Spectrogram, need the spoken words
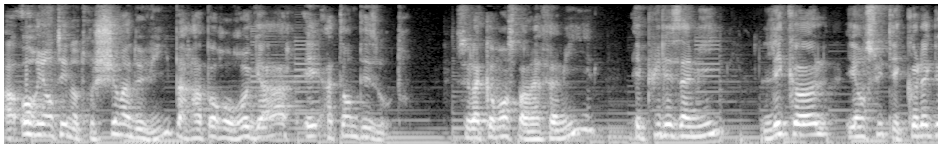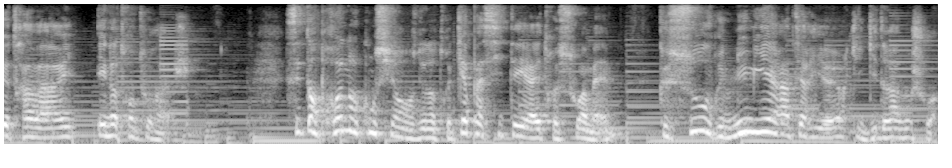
à orienter notre chemin de vie par rapport aux regards et attentes des autres. Cela commence par la famille, et puis les amis, l'école, et ensuite les collègues de travail et notre entourage. C'est en prenant conscience de notre capacité à être soi-même que s'ouvre une lumière intérieure qui guidera nos choix.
